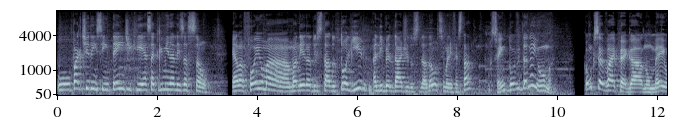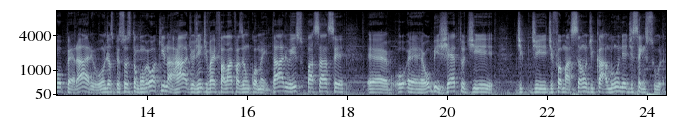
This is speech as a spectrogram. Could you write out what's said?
O partido em si entende que essa criminalização ela foi uma maneira do Estado tolir a liberdade do cidadão de se manifestar? Sem dúvida nenhuma. Como que você vai pegar no meio operário, onde as pessoas estão... Ou aqui na rádio, a gente vai falar, fazer um comentário e isso passar a ser é, é, objeto de, de, de difamação, de calúnia, de censura.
